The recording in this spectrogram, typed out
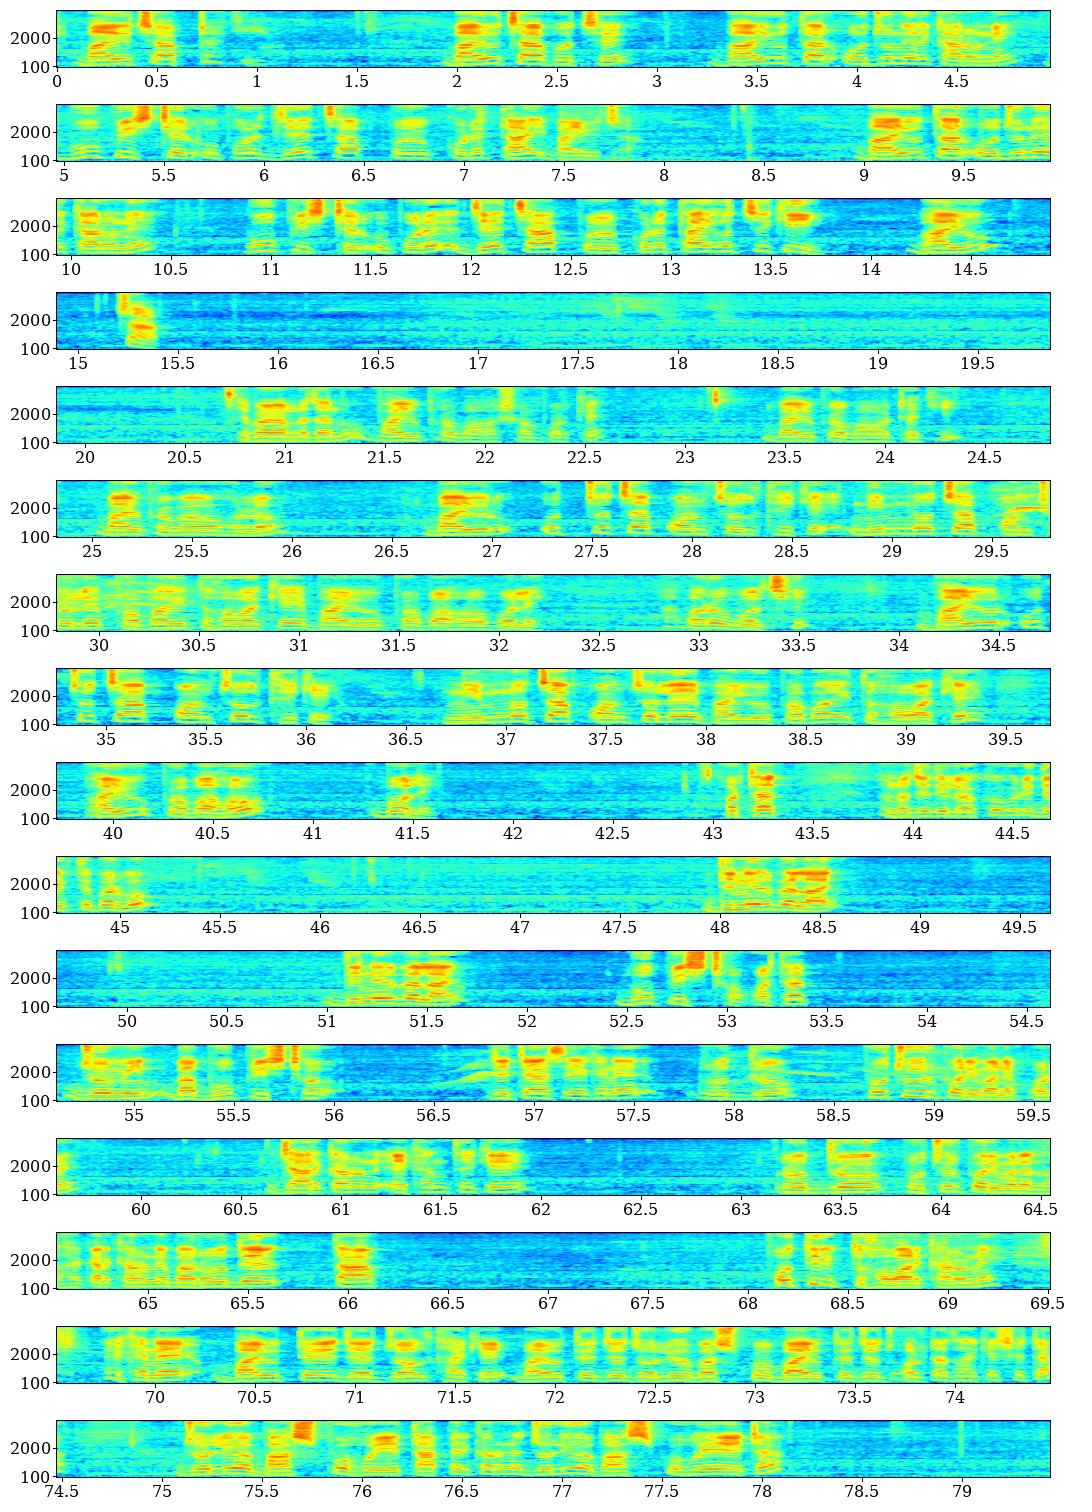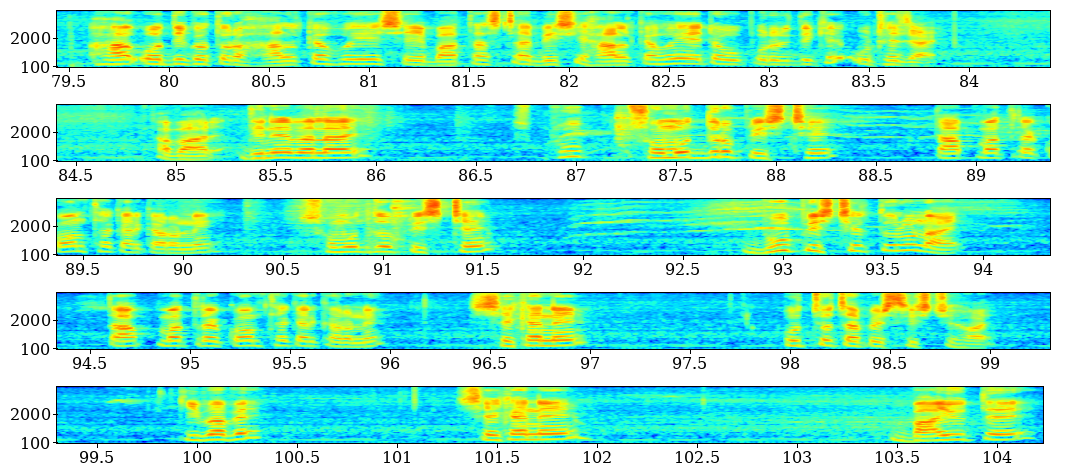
বায়ু চাপটা কি? বায়ু চাপ হচ্ছে বায়ু তার ওজনের কারণে ভূপৃষ্ঠের উপর যে চাপ প্রয়োগ করে তাই বায়ু চাপ। বায়ু তার ওজনের কারণে ভূপৃষ্ঠের উপরে যে চাপ প্রয়োগ করে তাই হচ্ছে কি? বায়ু চাপ। এবার আমরা জানব বায়ু প্রবাহ সম্পর্কে। বায়ু প্রবাহটা কি? বায়ু প্রবাহ হলো বায়ুর উচ্চচাপ অঞ্চল থেকে নিম্নচাপ অঞ্চলে প্রবাহিত হওয়াকে বায়ু প্রবাহ বলে। আবারও বলছি, বায়ুর উচ্চচাপ অঞ্চল থেকে নিম্নচাপ অঞ্চলে বায়ু প্রবাহিত হওয়াকে বায়ু প্রবাহ বলে। অর্থাৎ আমরা যদি লক্ষ্য করি, দেখতে পারব, দিনের বেলায় দিনের বেলায় ভূপৃষ্ঠ, অর্থাৎ জমিন বা ভূপৃষ্ঠ যেটা আছে এখানে রৌদ্র প্রচুর পরিমাণে পড়ে, যার কারণে এখান থেকে রৌদ্র প্রচুর পরিমাণে থাকার কারণে বা রোদের তাপ অতিরিক্ত হওয়ার কারণে এখানে বায়ুতে যে জল থাকে, বায়ুতে যে জলীয় বাষ্প, বায়ুতে যে জলটা থাকে সেটা জলীয় বাষ্প হয়ে, তাপের কারণে জলীয় বাষ্প হয়ে এটা অধিকতর হালকা হয়ে, সেই বাতাসটা বেশি হালকা হয়ে এটা উপরের দিকে উঠে যায়। আবার দিনের বেলায় খুব সমুদ্র পৃষ্ঠে তাপমাত্রা কম থাকার কারণে সমুদ্র পৃষ্ঠে ভূপৃষ্ঠের তুলনায় তাপমাত্রা কম থাকার কারণে সেখানে উচ্চচাপের সৃষ্টি হয়। কীভাবে? সেখানে বায়ুতে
